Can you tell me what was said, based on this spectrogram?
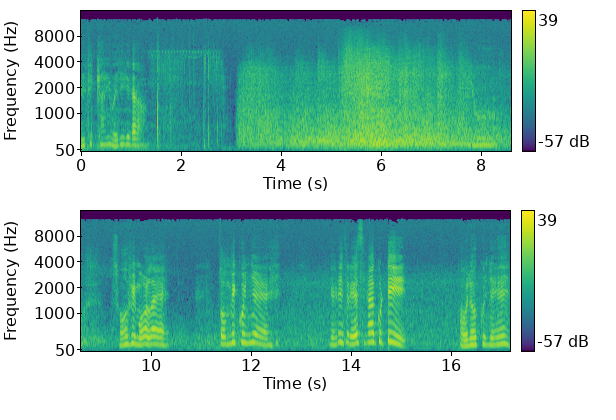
വിധിക്കായി വരിക. സോഫി മോളെ തൊമ്മിക്കുഞ്ഞ് എടി ത്രേസ്യാ കുട്ടി പൗലോ കുഞ്ഞേ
